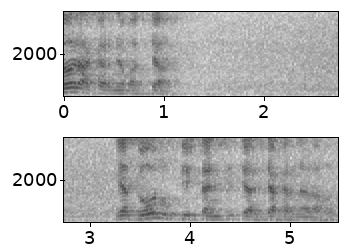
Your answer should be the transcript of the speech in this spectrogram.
कर आकारण्यामागच्या या दोन उद्दिष्टांची चर्चा करणार आहोत.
